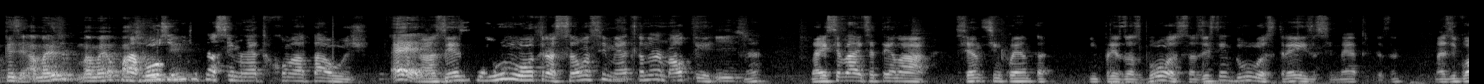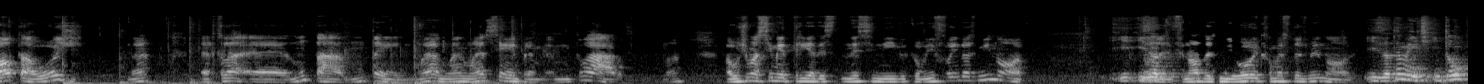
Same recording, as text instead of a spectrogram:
quer dizer, a maior, a maior parte a bolsa do tempo... tá assimétrico como ela tá hoje. É. Às vezes tem uma ou outra ação assimétrica normal ter. Isso. Né? Daí você vai, você tem lá 150 empresas boas, às vezes tem duas, três assimétricas, né? Mas igual tá hoje, né? É, é, não tá, não tem, não é, não é, não é sempre, é, muito raro. Né? A última simetria desse, nesse nível que eu vi foi em 2009. Final de 2008, começo de 2009. Exatamente. Então,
